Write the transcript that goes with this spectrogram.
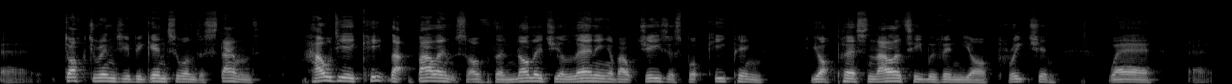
uh, doctrines you begin to understand how do you keep that balance of the knowledge you're learning about Jesus, but keeping your personality within your preaching? Where uh,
